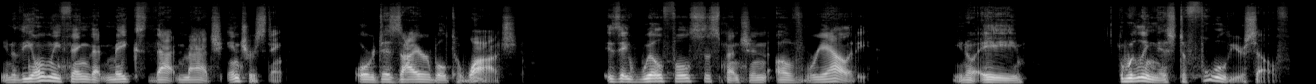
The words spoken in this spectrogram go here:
You know, the only thing that makes that match interesting or desirable to watch is a willful suspension of reality. You know, a willingness to fool yourself.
